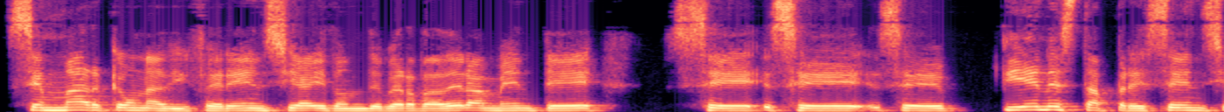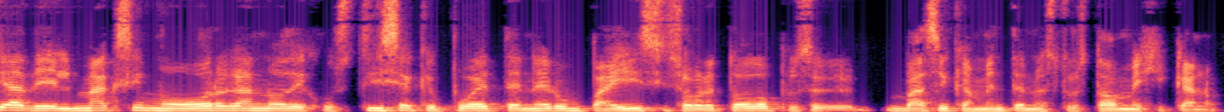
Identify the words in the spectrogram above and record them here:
se marca una diferencia y donde verdaderamente se, se, se tiene esta presencia del máximo órgano de justicia que puede tener un país y sobre todo, pues eh, básicamente nuestro Estado mexicano.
